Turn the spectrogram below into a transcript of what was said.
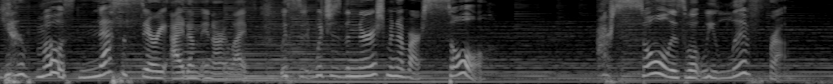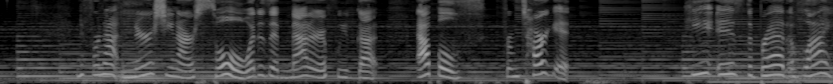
your most necessary item in our life, which, is the nourishment of our soul. Our soul is what we live from. And if we're not nourishing our soul, what does it matter if we've got apples from Target? He is the bread of life.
